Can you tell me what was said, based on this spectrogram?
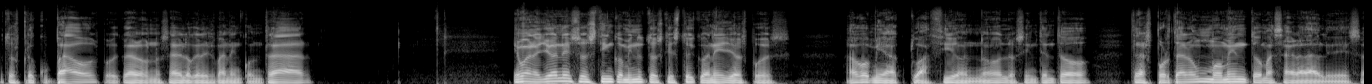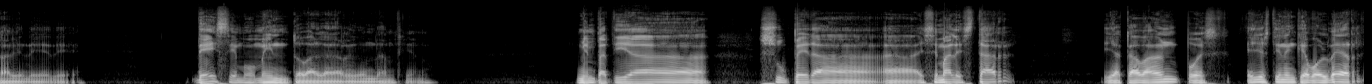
otros preocupados, porque claro, no saben lo que les van a encontrar. Y bueno, yo en esos cinco minutos que estoy con ellos, pues hago mi actuación, ¿no? Los intento transportar a un momento más agradable de eso, de, de, ese momento, valga la redundancia. Mi empatía supera a ese malestar y acaban, pues ellos tienen que volver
